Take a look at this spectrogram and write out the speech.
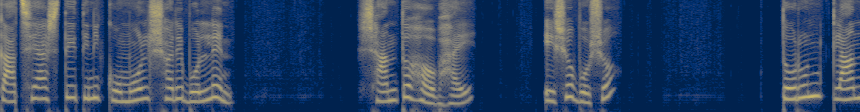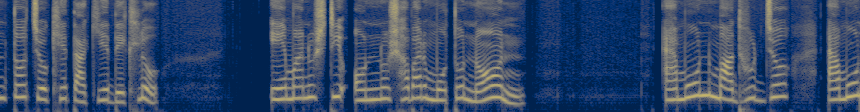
কাছে আসতেই তিনি কোমল স্বরে বললেন, শান্ত হও ভাই, এসো বসো। তরুণ ক্লান্ত চোখে তাকিয়ে দেখল, এ মানুষটি অন্য সবার মতো নন। এমন মাধুর্য, এমন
